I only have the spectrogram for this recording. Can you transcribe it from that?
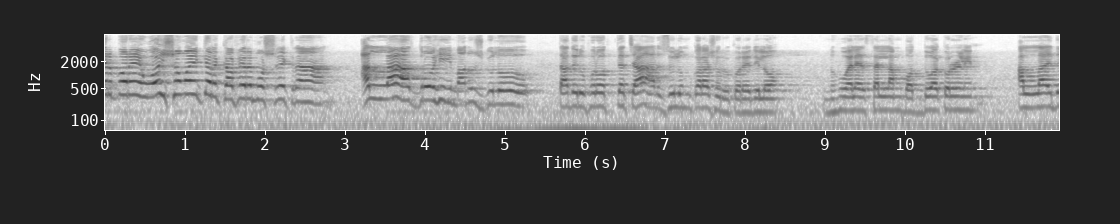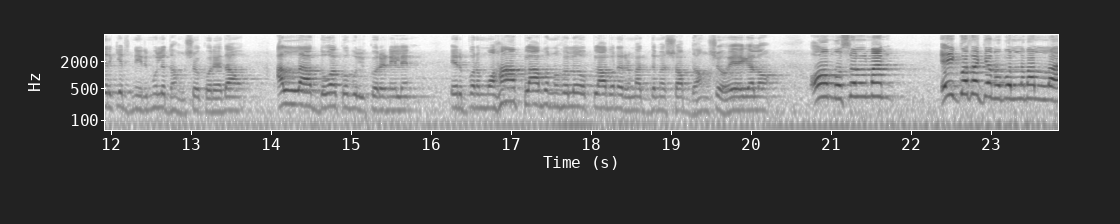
এরপরে ওই সময়কার কাফের মোশরেকরা আল্লাহ দ্রোহী মানুষগুলো তাদের উপর অত্যাচার, জুলুম করা শুরু করে দিল। নুহু আলাইসাল্লাম বদোয়া করলেন, আল্লাহ এদেরকে নির্মূলে ধ্বংস করে দাও। আল্লাহ দোয়া কবুল করে নিলেন। এরপর মহাপ্লাবন হলো, প্লাবনের মাধ্যমে সব ধ্বংস হয়ে গেল। ও মুসলমান, এই কথা কেন বললাম? আল্লাহ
